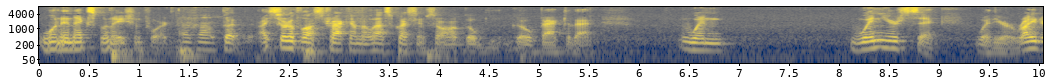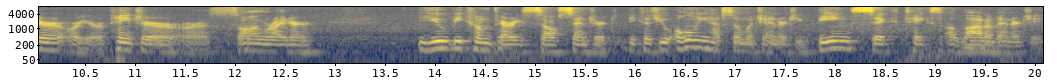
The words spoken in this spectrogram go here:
want an explanation for it. okay? But I sort of lost track on the last question, so I'll go go back to that. When when you're sick, whether you're a writer or you're a painter or a songwriter, you become very self-centered because you only have so much energy. Being sick takes a lot of Mhm. energy.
